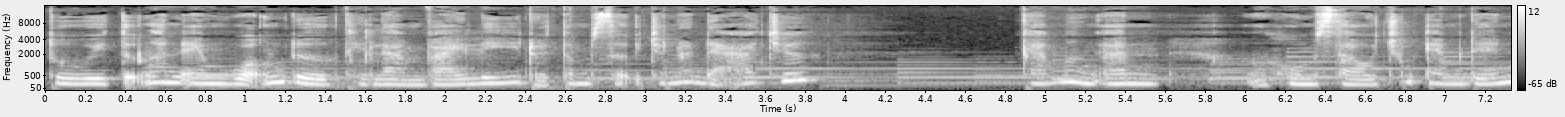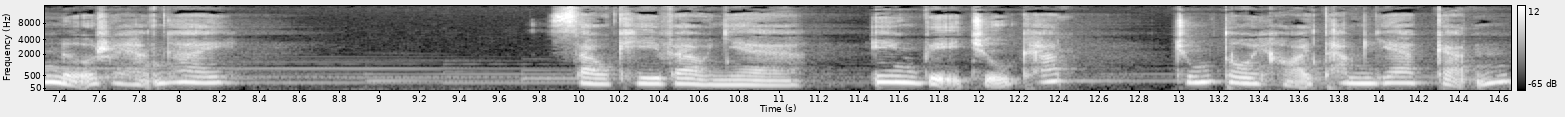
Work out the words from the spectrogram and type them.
Tôi tưởng anh em quẩn được thì làm vài ly rồi tâm sự cho nó đã chứ. Cảm ơn anh. Hôm sau chúng em đến nữa rồi hẳn hay. Sau khi vào nhà, yên vị chủ khách, chúng tôi hỏi thăm gia cảnh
